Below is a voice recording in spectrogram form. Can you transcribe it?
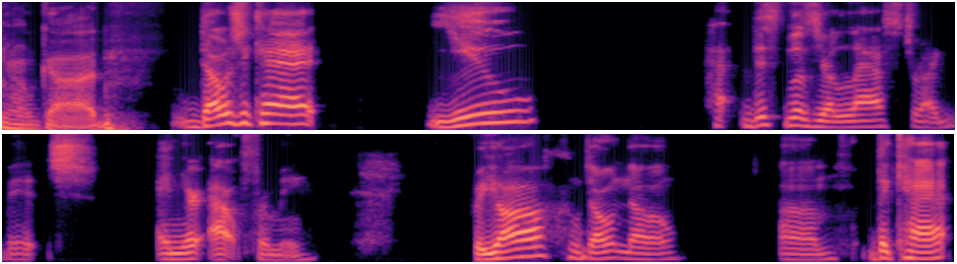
Oh God. Doja Cat, you this was your last strike, bitch, and you're out for me. For y'all who don't know, um, the cat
